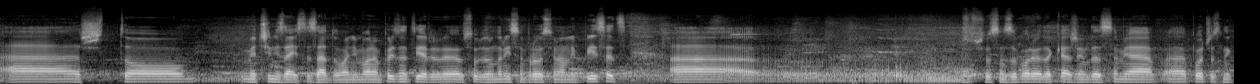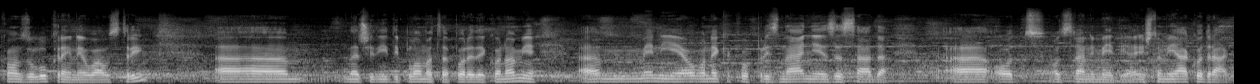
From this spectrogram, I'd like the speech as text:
a, što me čini zaista zadovoljni, moram priznati, jer s obzirom da nisam profesionalni pisac, a, što sam zaboravio da kažem da sam ja počasni konzul Ukrajine u Austriji, a, znači i diplomata pored ekonomije, a, meni je ovo nekakvo priznanje za sada a, od, od strane medija i što mi je jako drago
